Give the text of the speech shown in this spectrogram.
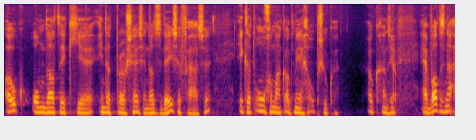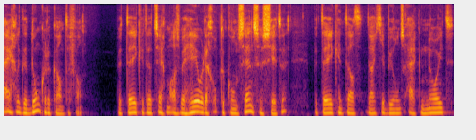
Ook omdat ik je in dat proces, en dat is deze fase, ik dat ongemak ook meer ga opzoeken. Ook gaan zien. En wat is nou eigenlijk de donkere kant ervan? Betekent dat, zeg maar, als we heel erg op de consensus zitten, betekent dat dat je bij ons eigenlijk nooit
